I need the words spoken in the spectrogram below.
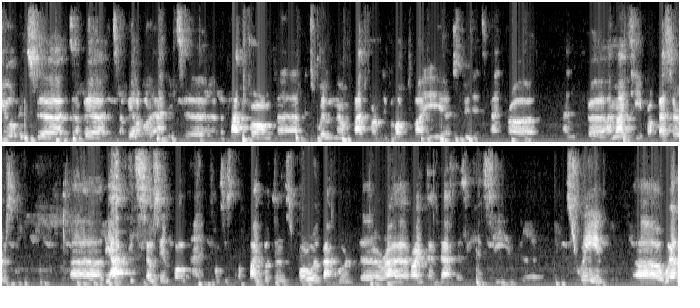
tool it's, it's, av- it's, available and it's a platform, it's a well-known platform developed by students and uh, MIT professors. Uh, the app is so simple. It consists of five buttons: forward, backward, uh, right, and left, as you can see in uh, uh, the, the screen. well,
